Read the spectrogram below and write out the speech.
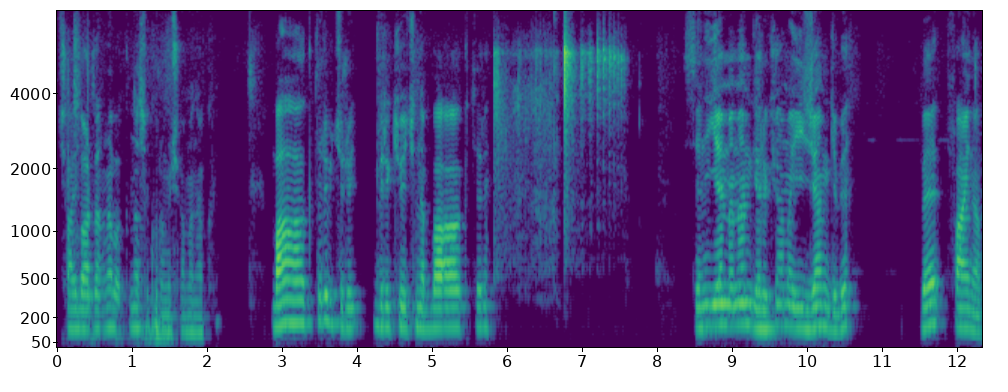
Çay bardağına bak nasıl kurumuş aman akım. Bakteri bir birikiyor içinde bakteri. Seni yememem gerekiyor ama yiyeceğim gibi. Ve final.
